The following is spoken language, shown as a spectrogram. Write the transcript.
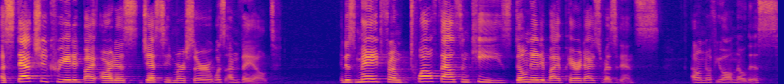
a statue created by artist Jesse Mercer was unveiled. It is made from 12,000 keys donated by Paradise residents. I don't know if you all know this.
